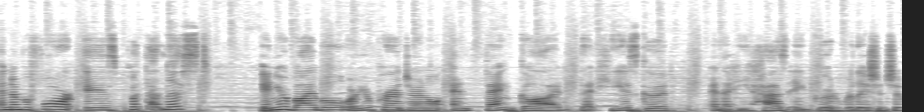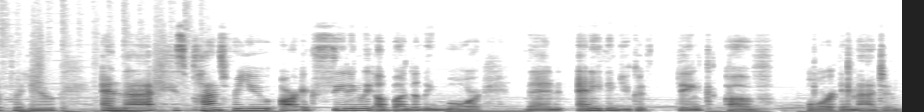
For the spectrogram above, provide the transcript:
And number four is put that list in your Bible or your prayer journal and thank God that He is good and that He has a good relationship for you and that His plans for you are exceedingly abundantly more than anything you could think of or imagine.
